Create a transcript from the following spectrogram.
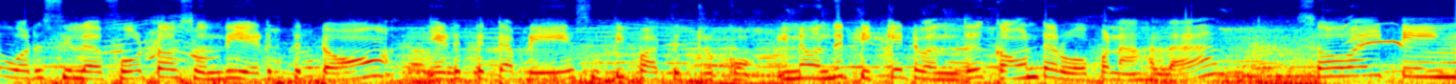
ஒரு சில ஃபோட்டோஸ் வந்து எடுத்துட்டோம். எடுத்துட்டு அப்படியே சுற்றி பார்த்துட்ருக்கோம். இன்னும் வந்து டிக்கெட் வந்து கவுண்டர் ஓப்பன் ஆகலை. ஸோ வெயிட்டிங்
